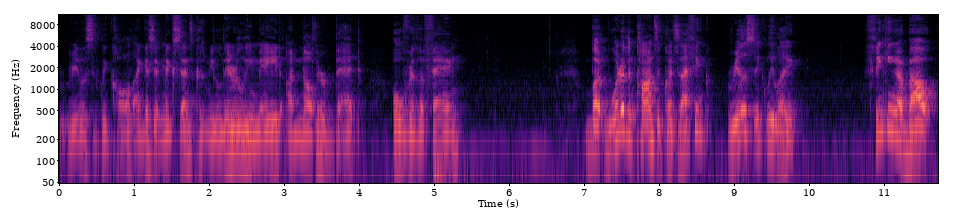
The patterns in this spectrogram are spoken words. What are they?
realistically called. I guess it makes sense because we literally made another bet over the Fang. But what are the consequences? I think realistically, like thinking about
